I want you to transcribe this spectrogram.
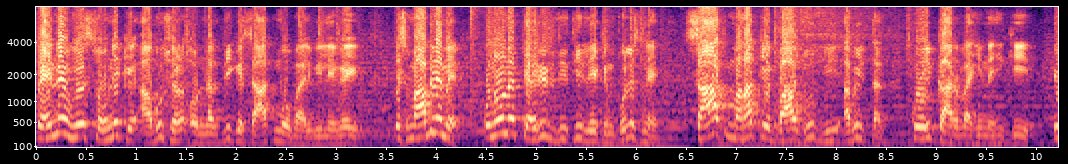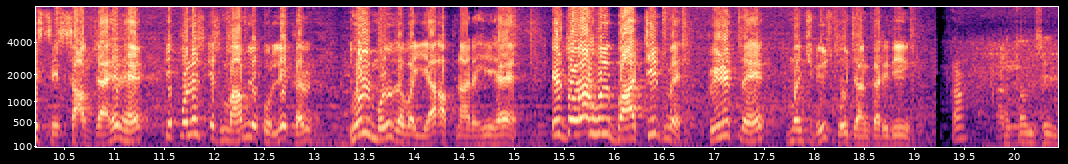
पहने हुए सोने के आभूषण और नकदी के साथ मोबाइल भी ले गए। इस मामले में उन्होंने तहरीर दी थी, लेकिन पुलिस ने सात माह के बावजूद भी अभी तक कोई कार्रवाई नहीं की। इससे साफ़ ज़ाहिर है कि पुलिस इस मामले को लेकर ढुलमुल रवैया अपना रही है। इस दौरान हुई बातचीत में पीड़ित ने मंच न्यूज़ को जानकारी दी? रतन सिंह।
